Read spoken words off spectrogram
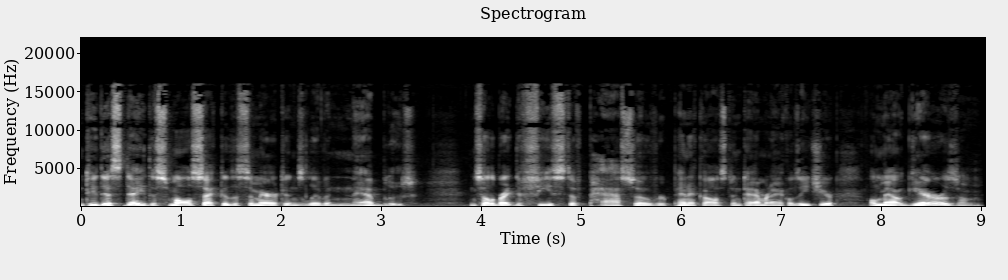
And to this day, the small sect of the Samaritans live in Nablus and celebrate the feast of Passover, Pentecost, and Tabernacles each year on Mount Gerizim.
